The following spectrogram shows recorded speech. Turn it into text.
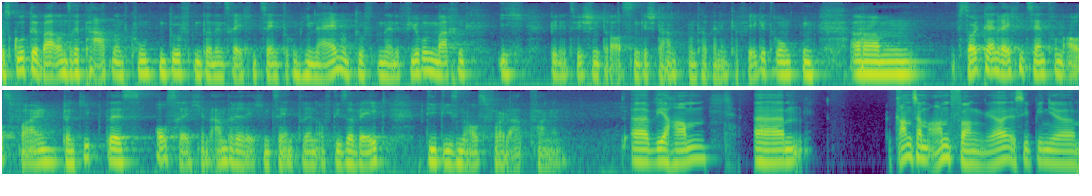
Das Gute war, unsere Partner und Kunden durften dann ins Rechenzentrum hinein und durften eine Führung machen. Ich bin inzwischen draußen gestanden und habe einen Kaffee getrunken. Ähm, sollte ein Rechenzentrum ausfallen, dann gibt es ausreichend andere Rechenzentren auf dieser Welt, die diesen Ausfall abfangen. Äh, wir haben ähm, ganz am Anfang, ja, also ich bin ja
